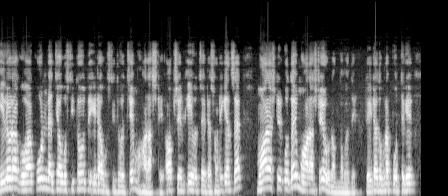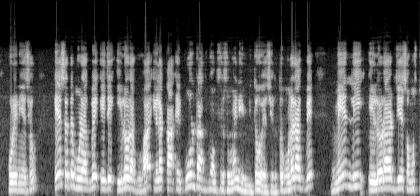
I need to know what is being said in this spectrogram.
ইলোরা গুহা কোন রাজ্যে অবস্থিত? এটা অবস্থিত হচ্ছে মহারাষ্ট্রে। অপশন এ হচ্ছে এটা, সঠিক অ্যান্সার মহারাষ্ট্রের কোথায়? মহারাষ্ট্রের ঔরঙ্গাবাদে। তো এটা তোমরা প্রত্যেকে পড়ে নিয়েছো। এর সাথে মনে রাখবে, এই যে ইলোরা গুহা এলাকা কোন রাজবংশের সময় নির্মিত হয়েছিল? তো মনে রাখবে মেনলি ইলোরার যে সমস্ত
